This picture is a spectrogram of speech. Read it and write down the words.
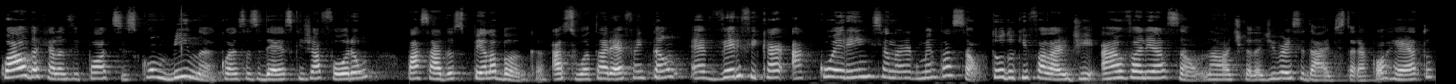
qual daquelas hipóteses combina com essas ideias que já foram passadas pela banca. A sua tarefa, então, é verificar a coerência na argumentação. Tudo que falar de avaliação na ótica da diversidade estará correto,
